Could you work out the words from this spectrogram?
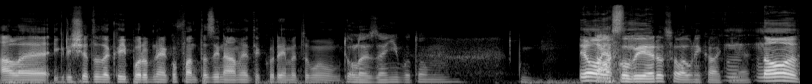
Ale i když je to takový podobný jako fantasy námět, jako dejme tomu... To lezení potom Jo, Ptákovi je docela unikátní, ne? No,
